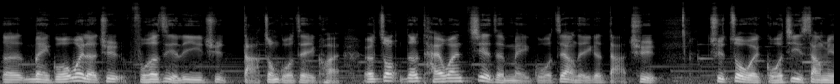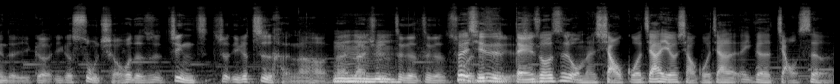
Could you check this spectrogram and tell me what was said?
呃，美国为了去符合自己的利益去打中国这一块，而中而台湾借着美国这样的一个打去去作为国际上面的一个一个诉求，或者是禁止就一个制衡了哈，来嗯来去嗯这个这个。所以其实等于说是我们小国家也有小国家的一个角色，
